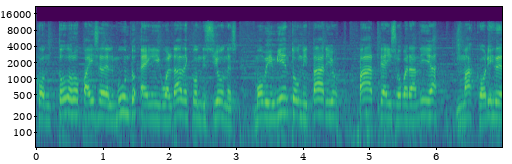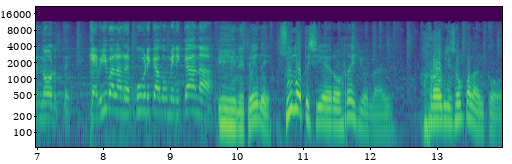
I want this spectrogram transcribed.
con todos los países del mundo en igualdad de condiciones, movimiento unitario, patria y soberanía, Macorís del Norte. ¡Que viva la República Dominicana! NTN, su noticiero regional, Robinson Palanco.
